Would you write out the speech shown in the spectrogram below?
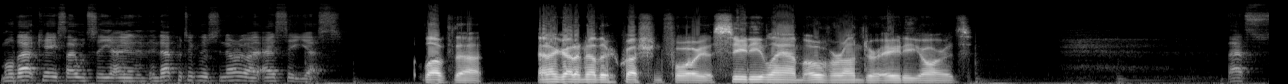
Well, that case, I would say in, in that particular scenario, I, I, say yes. Love that. And I got another question for you: CeeDee Lamb over under 80 yards. That's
